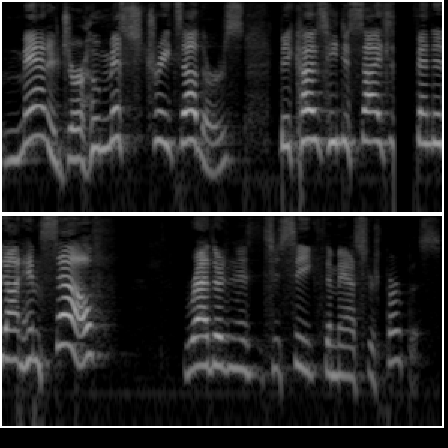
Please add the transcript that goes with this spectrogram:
manager who mistreats others because he decides to spend it on himself rather than to seek the master's purpose.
